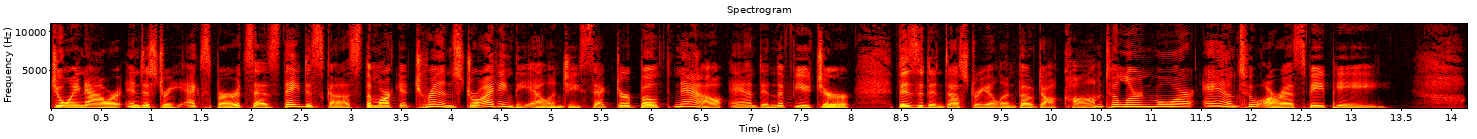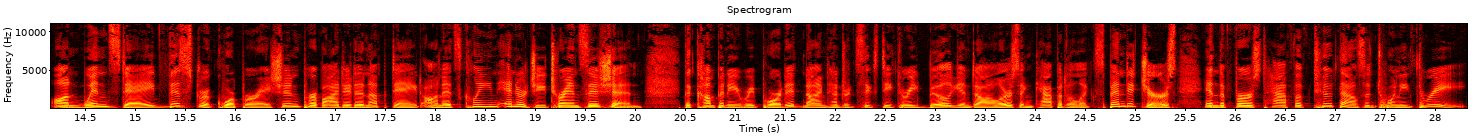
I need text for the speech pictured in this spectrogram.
Join our industry experts as they discuss the market trends driving the LNG sector both now and in the future. Visit industrialinfo.com to learn more and to RSVP. On Wednesday, Vistra Corporation provided an update on its clean energy transition. The company reported $963 billion in capital expenditures in the first half of 2023,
